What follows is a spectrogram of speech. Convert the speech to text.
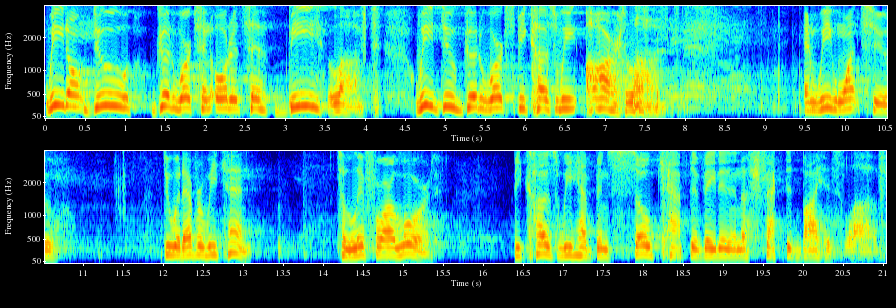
We don't do good works in order to be loved. We do good works because we are loved. And we want to do whatever we can to live for our Lord because we have been so captivated and affected by his love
